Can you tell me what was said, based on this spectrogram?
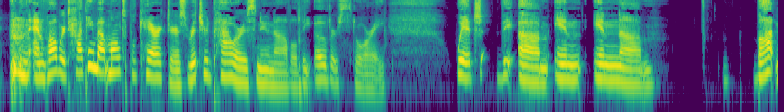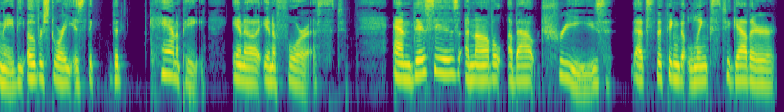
and while we're talking about multiple characters, Richard Powers' new novel, The Overstory, which the um, in in um, botany, the overstory is the the canopy in a in a forest, and this is a novel about trees. That's the thing that links together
